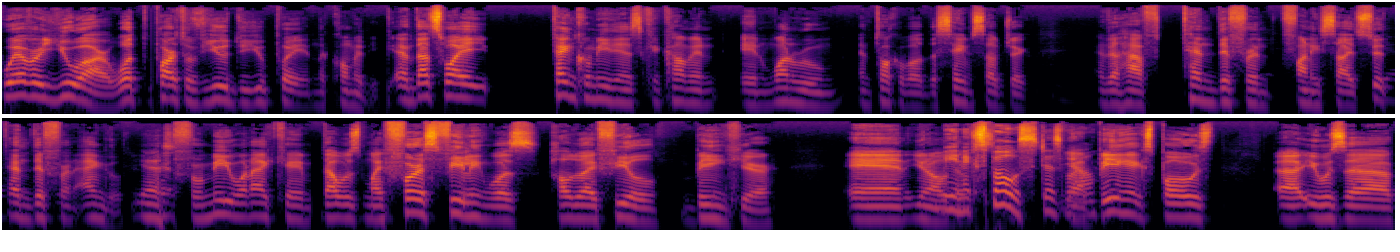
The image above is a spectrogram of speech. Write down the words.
whoever you are. What part of you do you put in the comedy? And that's why 10 comedians can come in in one room and talk about the same subject and they'll have 10 different funny sides to it 10 different angles Yes. for me when i came that was my first feeling was how do i feel being here and you know Being exposed as yeah, well. being exposed. Uh, it was a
